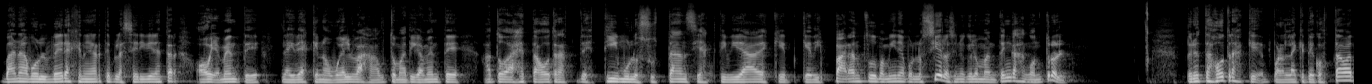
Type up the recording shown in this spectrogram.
van a volver a generarte placer y bienestar. Obviamente, la idea es que no vuelvas automáticamente a todas estas otras estímulos, sustancias, actividades que, disparan tu dopamina por los cielos, sino que lo mantengas a control. Pero estas otras que, por las que te costaba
